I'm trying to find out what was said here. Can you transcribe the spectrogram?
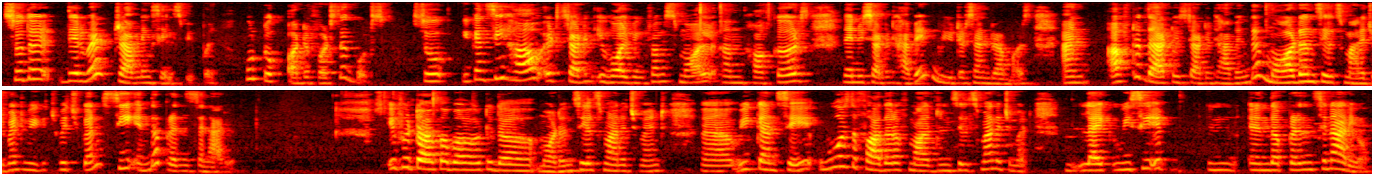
So the, there were traveling salespeople who took order for the goods. So you can see how it started evolving from small um, hawkers. Then we started having greeters and drummers. And after that, we started having the modern sales management, which, which you can see in the present scenario if we talk about the modern sales management, uh, we can say who was the father of modern sales management? Like we see it in, in the present scenario.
